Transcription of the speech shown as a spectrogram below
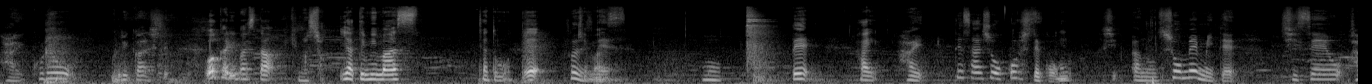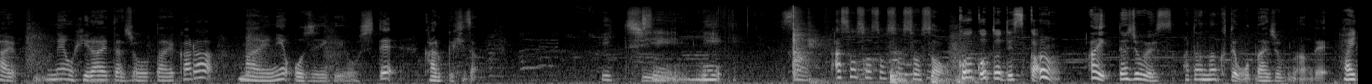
はい、これを繰り返していわかりました。きましょう。やってみます。ちゃんと持ってそうですね。持ってはい。はい、で最初起こしてこう、しあの正面見て姿勢を、はい、胸を開いた状態から前にお辞儀をして軽く膝。123あそうそうそうそうそうそこういうことですか、ううん。はい大丈夫です。当たらなくても大丈夫なんで。はい。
